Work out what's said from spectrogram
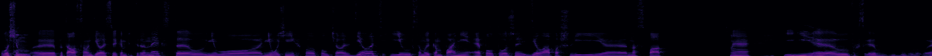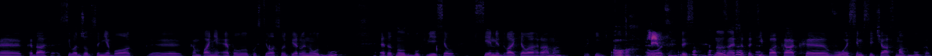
В общем, uh-huh. э, пытался он делать свои компьютеры Next, э, у него не очень их получалось делать, и у самой компании Apple тоже дела пошли э, на спад. Э, и э, э, когда Стива Джобса не было, компания Apple выпустила свой первый ноутбук. Этот ноутбук весил 7,2 килограмма прикинь. Ох, блин. Вот, то есть, ну, знаешь, это типа как 8 э, сейчас макбуков,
